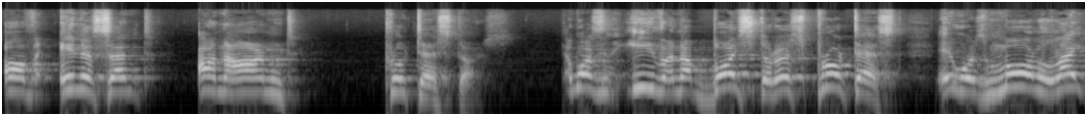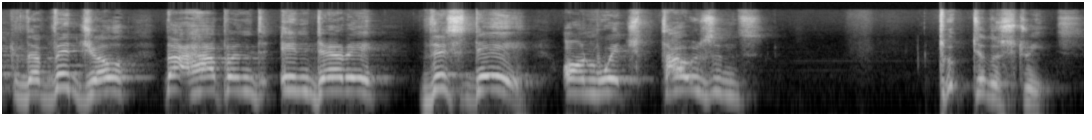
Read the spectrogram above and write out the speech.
of innocent, unarmed protesters. It wasn't even a boisterous protest. It was more like the vigil that happened in Derry this day on which thousands took to the streets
